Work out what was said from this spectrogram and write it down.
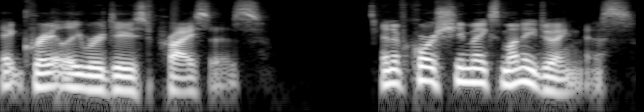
at greatly reduced prices. And of course, she makes money doing this.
